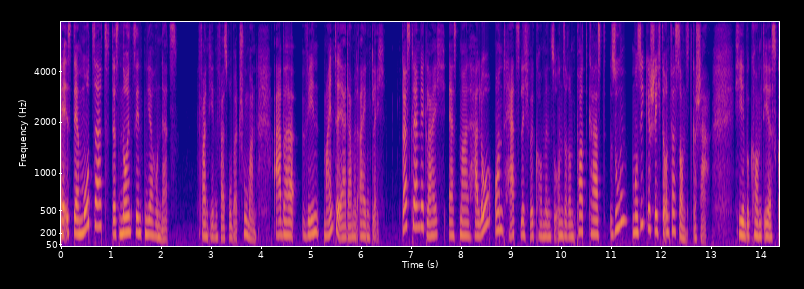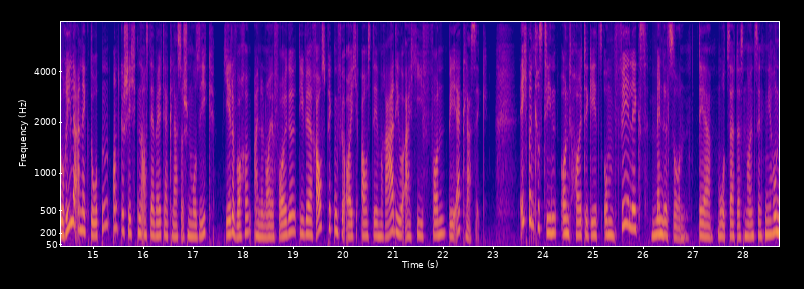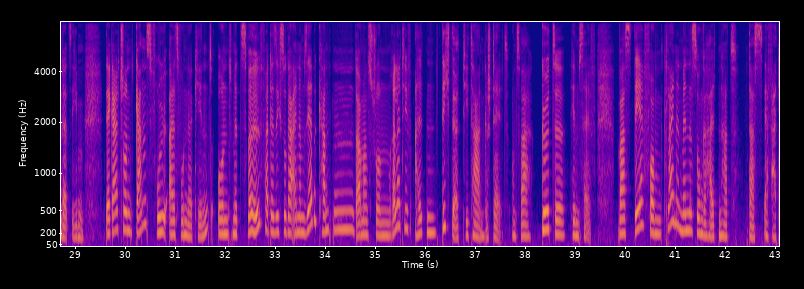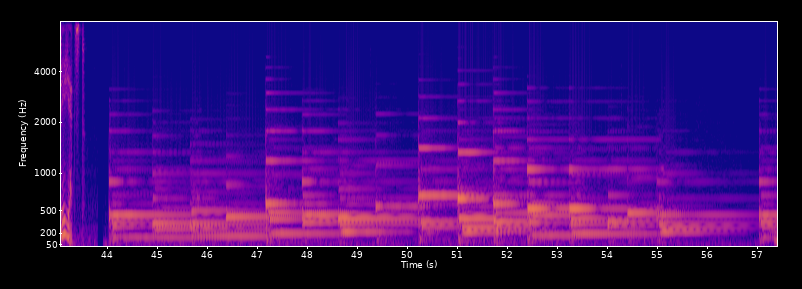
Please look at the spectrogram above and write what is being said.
Er ist der Mozart des 19. Jahrhunderts. Fand jedenfalls Robert Schumann. Aber wen meinte er damit eigentlich? Das klären wir gleich. Erstmal Hallo und herzlich willkommen zu unserem Podcast Zoom, Musikgeschichte und was sonst geschah. Hier bekommt ihr skurrile Anekdoten und Geschichten aus der Welt der klassischen Musik. Jede Woche eine neue Folge, die wir rauspicken für euch aus dem Radioarchiv von BR Klassik. Ich bin Christine und heute geht's um Felix Mendelssohn, der Mozart des 19. Jahrhunderts eben. Der galt schon ganz früh als Wunderkind und mit zwölf hat er sich sogar einem sehr bekannten, damals schon relativ alten Dichter-Titan gestellt, und zwar Goethe himself. Was der vom kleinen Mendelssohn gehalten hat, das erfahrt ihr jetzt.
